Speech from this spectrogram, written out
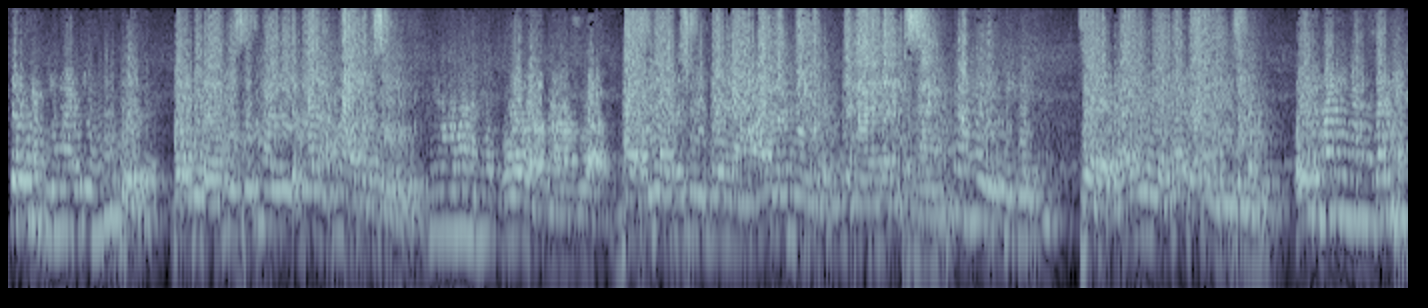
Sometimes you might be a new believer. But you know, this is my way of God, You don't want to know more about God's love. But you are true, but now I don't know the man that is saying. Not really forgiven. So, I don't know what I'm doing. Or you might even have something.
